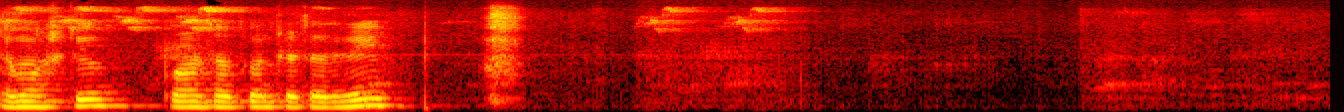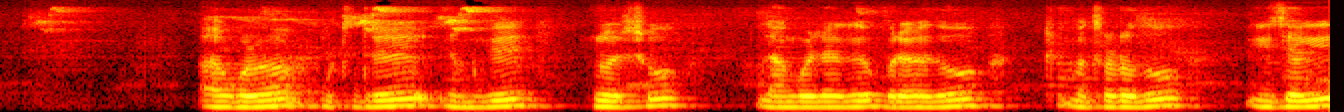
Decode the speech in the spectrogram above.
ಡೆಮೋನ್ಸ್ಟ್ರೇಟಿವ್ ಪ್ರೊನೌನ್ಸ್ ಆಗ್ತವೆ ಅಂತ ಹೇಳ್ತಾ ಇದ್ದೀನಿ. ಅವುಗಳು ಮುಟ್ಟಿದ್ರೆ ನಿಮಗೆ ಇಂಗ್ಲೀಷು ಲ್ಯಾಂಗ್ವೇಜಾಗಿ ಬರೆಯೋದು, ಮಾತಾಡೋದು ಈಸಿಯಾಗಿ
